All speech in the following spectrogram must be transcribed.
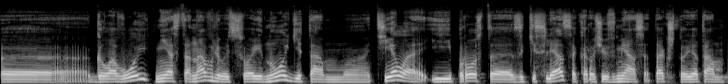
э, головой не останавливать свои ноги, там, э, тело и просто закисляться, короче, в мясо. Так что я там,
